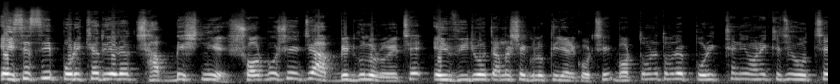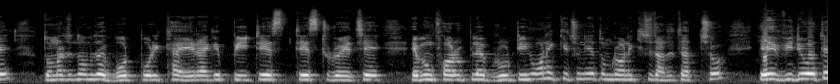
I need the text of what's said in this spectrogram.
এইচএসসি পরীক্ষা দুই হাজার ছাব্বিশ নিয়ে সর্বশেষ যে আপডেটগুলো রয়েছে, এই ভিডিওতে আমরা সেগুলো ক্লিয়ার করছি। বর্তমানে তোমাদের পরীক্ষা নিয়ে অনেক কিছু হচ্ছে। তোমরা যদি তোমাদের বোর্ড পরীক্ষা, এর আগে প্রি টেস্ট টেস্ট রয়েছে এবং ফর্ম ফিল আপ রুটিন অনেক কিছু নিয়ে তোমরা অনেক কিছু জানতে চাচ্ছ। এই ভিডিওতে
